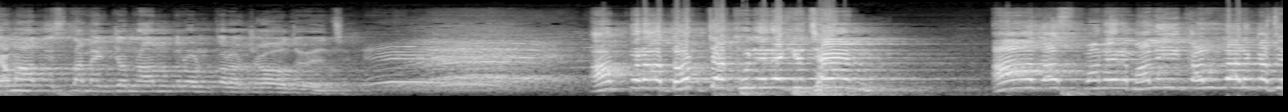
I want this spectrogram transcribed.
জামাত ইসলামের জন্য আন্দোলন করা সহজ হয়েছে। আপনারা দরজা খুলে রেখেছেন। আজ আসমানের মালিক আল্লাহর কাছে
